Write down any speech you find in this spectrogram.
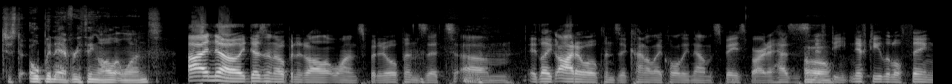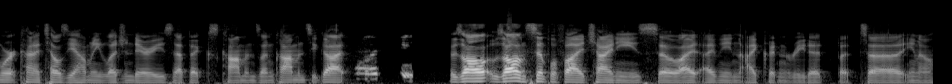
just open everything all at once Uh no, it doesn't open it all at once, but it opens it. Um, it like auto opens it, kind of like holding down the space bar. And it has this Oh. nifty, nifty little thing where it kind of tells you how many legendaries, epics, commons, uncommons you got. Well, that's neat. It was all it was all in simplified Chinese, so I I mean I couldn't read it, but uh, you know,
